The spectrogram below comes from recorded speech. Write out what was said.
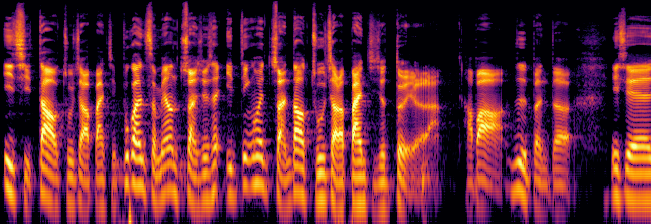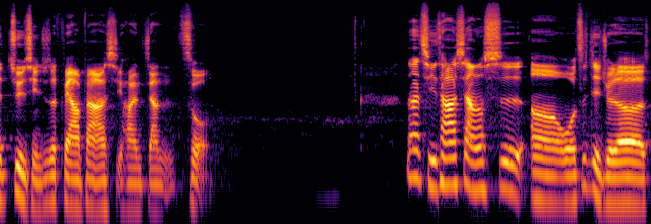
一起到主角班级，不管怎么样，转学生一定会转到主角的班级就对了啦，好不好？日本的一些剧情就是非常非常喜欢这样子做。那其他像是，呃，我自己觉得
